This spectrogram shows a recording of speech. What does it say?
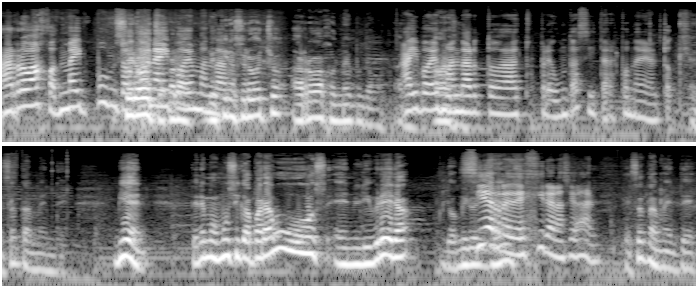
Arroba hotmail.com, 08, ahí perdón, podés mandar. Destino 08 arroba hotmail.com. Ahí podés Ahora sí. mandar todas tus preguntas y te responden en el toque. Exactamente. Bien, tenemos música para búhos en Librera 2022. Cierre de gira nacional. Exactamente.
